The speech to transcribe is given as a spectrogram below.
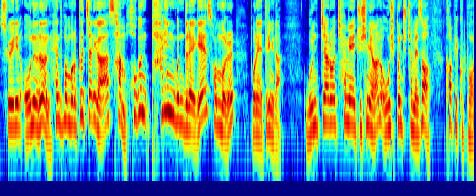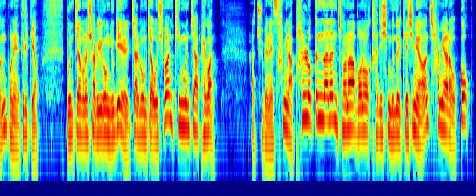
수요일인 오늘은 핸드폰 번호 끝자리가 3 혹은 8인 분들에게 선물 보내드립니다. 문자로 참여해 주시면 50분 추첨해서 커피 쿠폰 보내드릴게요. 문자 번호 샵 1061, 짧은 문자 50원, 긴 문자 100원. 아, 주변에 3이나 8로 끝나는 전화번호 가지신 분들 계시면 참여하라고 꼭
